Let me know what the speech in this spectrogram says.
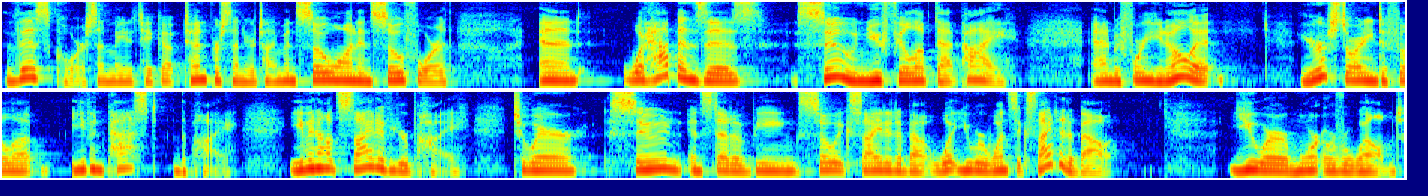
this course, and may take up 10% of your time, and so on and so forth. And what happens is soon you fill up that pie. And before you know it, you're starting to fill up even past the pie, even outside of your pie, to where soon, instead of being so excited about what you were once excited about, you are more overwhelmed.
